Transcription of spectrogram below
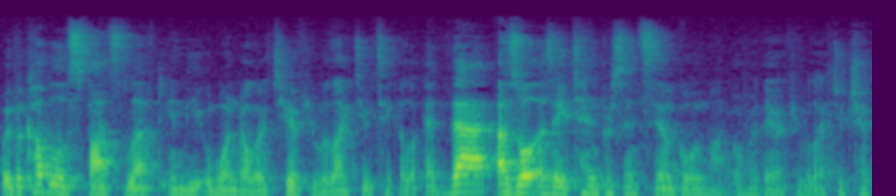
We have a couple of spots left in the $1 tier if you would like to take a look at that, as well as a 10% sale going on over there if you would like to check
